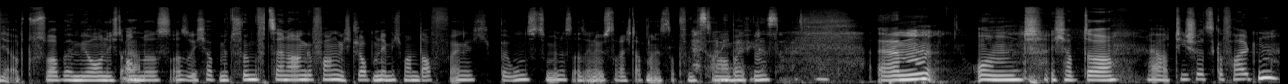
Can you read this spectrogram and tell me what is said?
Ja, das war bei mir auch nicht anders. Also ich habe mit 15 angefangen. Ich glaube nämlich, man darf eigentlich bei uns zumindest, also in Österreich darf man erst ab Ich weiß 15 auch nicht arbeiten. Ähm, und ich habe da ja, T-Shirts gefalten,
